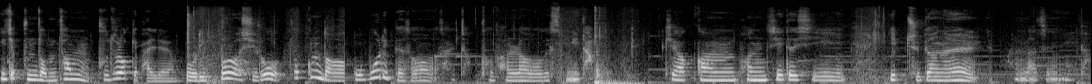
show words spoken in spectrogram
이 제품도 엄청 부드럽게 발려요. 또 립브러쉬로 조금 더 오버립해서 살짝 더 발라보겠습니다. 이렇게 약간 번지듯이 입 주변을 발라줍니다.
